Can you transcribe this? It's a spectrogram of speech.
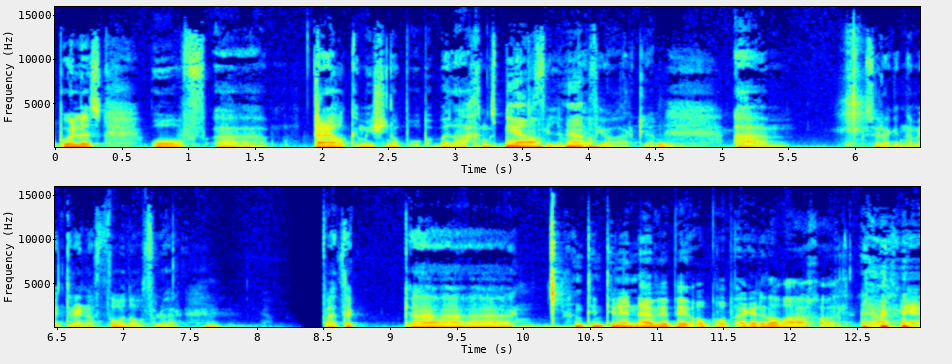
polis of 'n uh, trail commission op op 'n beleggingsportefeulje Ja, ja. vir jou hardloop. Ehm um, so ek het nou my train of thought al verloor. Wat ek uh uh gaan teen teen nou weer by op op. Ek het dit al baie gehad. ja, nee,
